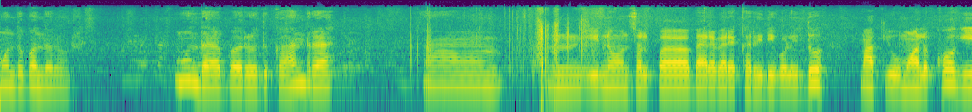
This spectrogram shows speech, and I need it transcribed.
ಮುಂದೆ ಬಂದು ನೋಡ್ರಿ. ಮುಂದೆ ಬರೋದಕ್ಕೆ ಅಂದ್ರೆ ಇನ್ನೂ ಒಂದು ಸ್ವಲ್ಪ ಬೇರೆ ಬೇರೆ ಖರೀದಿಗಳಿದ್ದು, ಮತ್ತು ಇವು ಮಾಲಕ್ಕೆ ಹೋಗಿ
